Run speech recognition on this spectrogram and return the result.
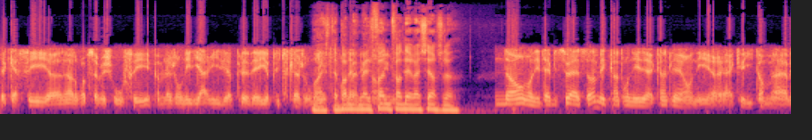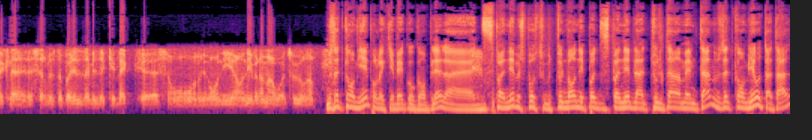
le café, l'endroit pour se réchauffer. Comme la journée d'hier, il pleuvait, il a plus toute la journée. Oui, c'était pas même le fun de faire des recherches là. Non, on est habitué à ça, mais quand on est quand on est euh, accueilli comme euh, avec le service de police de la ville de Québec, euh, on, est on est vraiment en voiture. Là. Vous êtes combien pour le Québec au complet là, disponible? Je suppose que tout le monde n'est pas disponible tout le temps en même temps, mais vous êtes combien au total?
